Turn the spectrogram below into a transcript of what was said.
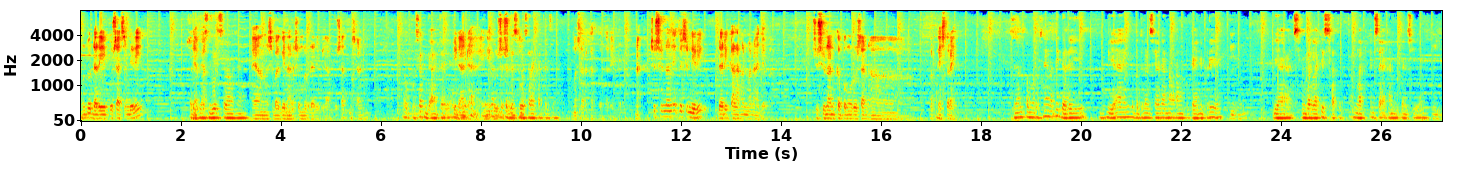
Untuk dari pusat sendiri siapa? saya sendiri selama Yang sebagai narasumber dari pihak pusat misalnya oh, pusat nggak ada ya Tidak ada, kan- ini kan khusus bekerja untuk- masyarakat aja masyarakat Kota Depok. Nah, susunan itu sendiri dari kalangan mana aja, Pak? Susunan kepengurusan eh, orkestra itu. dengan pengurusnya nanti dari ya ini kebetulan saya karena orang pegawai negeri ya Mhm. ya sebentar lagi satu tahun lagi kan saya akan pensiun Mhm.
